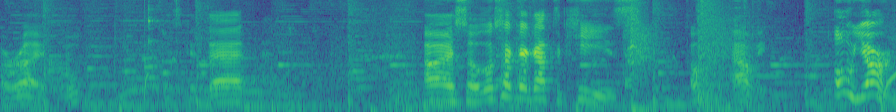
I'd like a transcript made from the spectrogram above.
All right. Oh, let's get that. All right, so it looks like I got the keys. Oh, owie. Oh, yarn.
